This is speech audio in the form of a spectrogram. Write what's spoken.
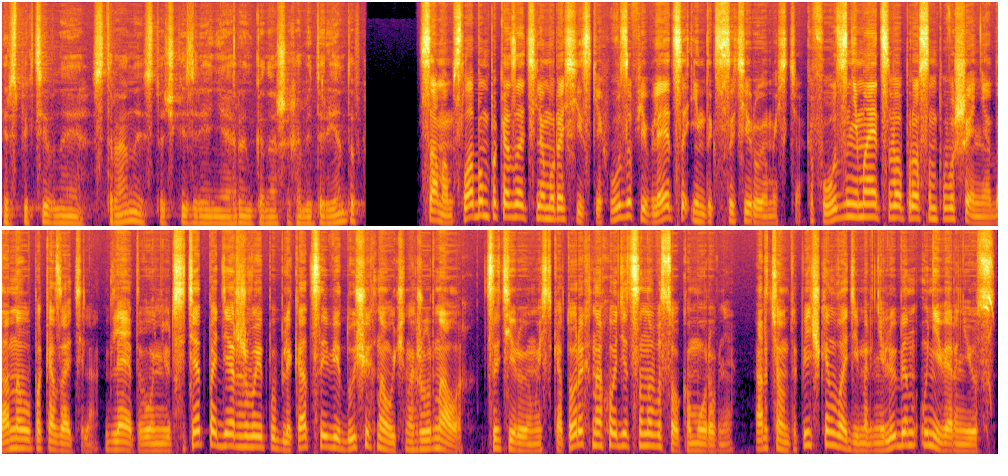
перспективные страны с точки зрения рынка наших абитуриентов. Самым слабым показателем у российских вузов является индекс цитируемости. КФУ занимается вопросом повышения данного показателя. Для этого университет поддерживает публикации в ведущих научных журналах, цитируемость которых находится на высоком уровне. Артем Тупичкин, Владимир Нелюбин, Univer News.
